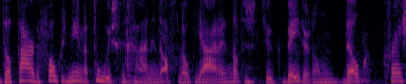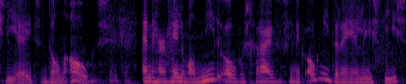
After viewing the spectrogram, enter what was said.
dat daar de focus meer naartoe is gegaan in de afgelopen jaren. En dat is natuurlijk beter dan welk crash-dieet dan ook. En er helemaal niet over schrijven vind ik ook niet realistisch.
